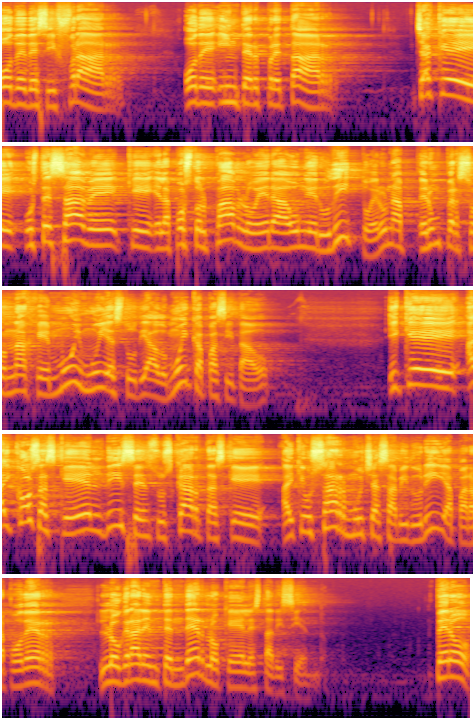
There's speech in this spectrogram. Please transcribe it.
o de descifrar o de interpretar, ya que usted sabe que el apóstol Pablo era un erudito, era, era un personaje muy, muy estudiado, muy capacitado, y que hay cosas que él dice en sus cartas que hay que usar mucha sabiduría para poder lograr entender lo que él está diciendo. Pero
